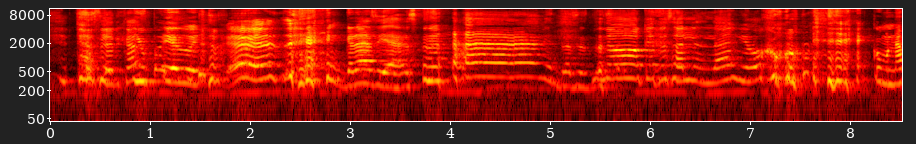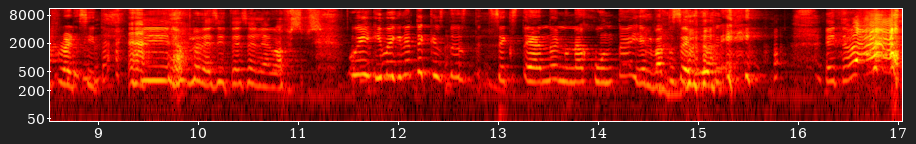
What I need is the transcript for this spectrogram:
te acercas. Y un payaso y, Gracias. Mientras estás No, que te sale el año. Como, como una florecita. sí, la florecita y sale agua. Güey, imagínate que estás sexteando en una junta y el vato se viene y, Y te- ¡ah!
